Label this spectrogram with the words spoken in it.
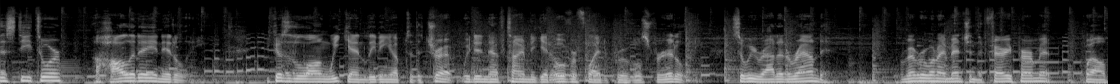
This detour? A holiday in Italy. Because of the long weekend leading up to the trip, we didn't have time to get overflight approvals for Italy, so we routed around it. Remember when I mentioned the ferry permit? Well,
